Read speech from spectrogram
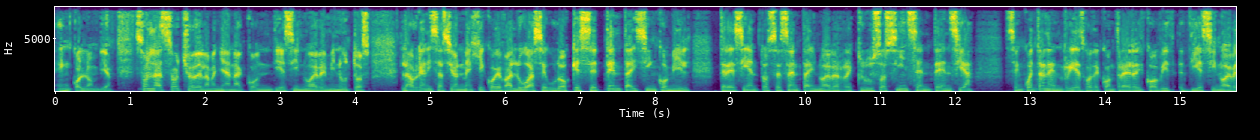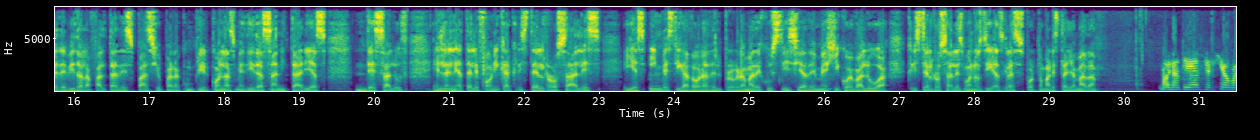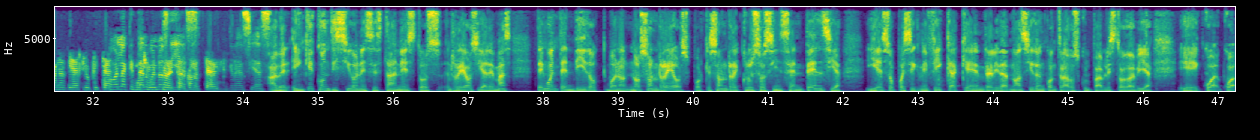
en Colombia. Son las 8 de la mañana con 19 minutos. La organización México Evalúa aseguró que 75.369 reclusos sin sentencia se encuentran en riesgo de contraer el COVID-19 debido a la falta de espacio para cumplir con las medidas sanitarias de salud. En la línea telefónica, Cristel Rosales, ella es investigadora del Programa de Justicia de México Evalúa. Cristel Rosales, buenos días, gracias por tomar esta llamada. Buenos días, Sergio. Buenos días, Lupita. Hola, ¿qué tal? Buenos días. con ustedes. Gracias. A ver, ¿en qué condiciones están estos reos? Y además, tengo entendido, bueno, no son reos porque son reclusos sin sentencia y eso pues significa que en realidad no han sido encontrados culpables todavía. Eh,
